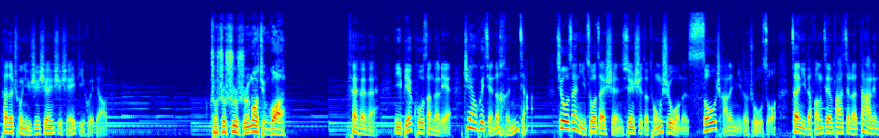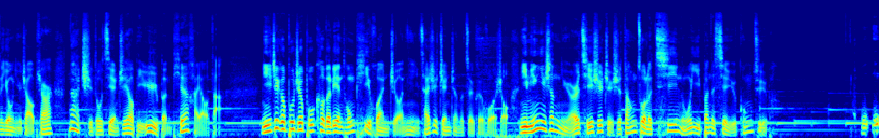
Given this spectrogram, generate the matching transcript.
他的处女之身是谁诋毁掉的？这是事实吗，警官？费费费，你别哭丧个脸，这样会显得很假。就在你坐在审讯室的同时，我们搜查了你的住所，在你的房间发现了大量的幼女照片，那尺度简直要比日本片还要大。你这个不折不扣的恋童癖患者，你才是真正的罪魁祸首。你名义上的女儿其实只是当做了妻奴一般的泄欲工具吧？我我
